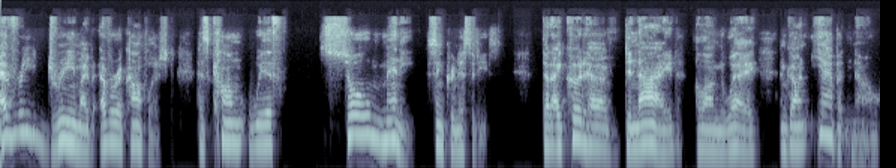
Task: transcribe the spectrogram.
every dream I've ever accomplished has come with so many synchronicities that I could have denied along the way and gone, yeah, but no,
